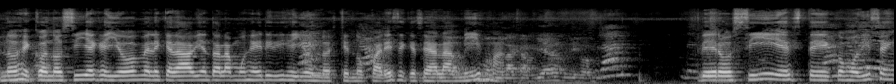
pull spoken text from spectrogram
no se conocía que yo me le quedaba viendo a la mujer y dije yo, no, es que no parece que sea la misma. Pero sí, este, como dicen,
